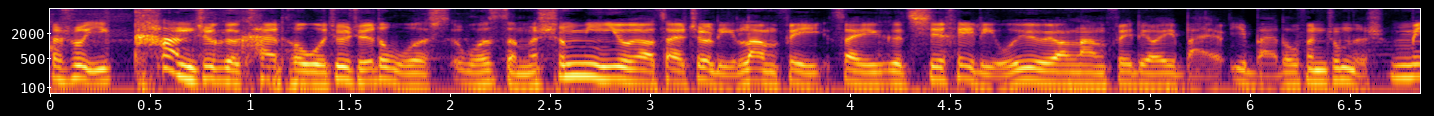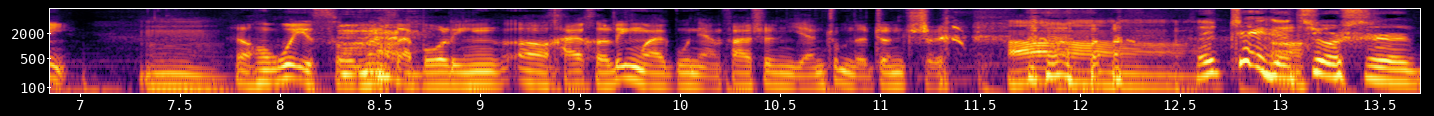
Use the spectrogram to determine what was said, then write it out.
她说一看这个开头，我就觉得我我怎么生命又要在这里浪费，在一个漆黑里，我又要浪费掉一百一百多分钟的生命。嗯。然后为此，我们在柏林呃还和另外姑娘发生严重的争执。啊，所以这个就是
